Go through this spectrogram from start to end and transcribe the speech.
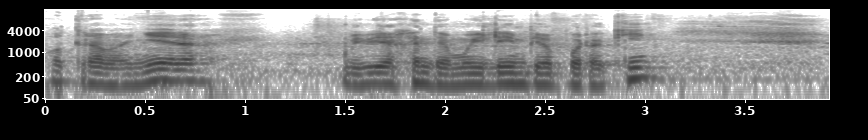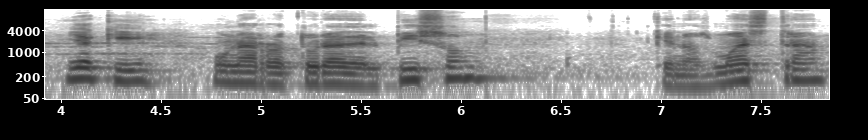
Otra bañera. Vivía gente muy limpia por aquí. Y aquí una rotura del piso que nos muestra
